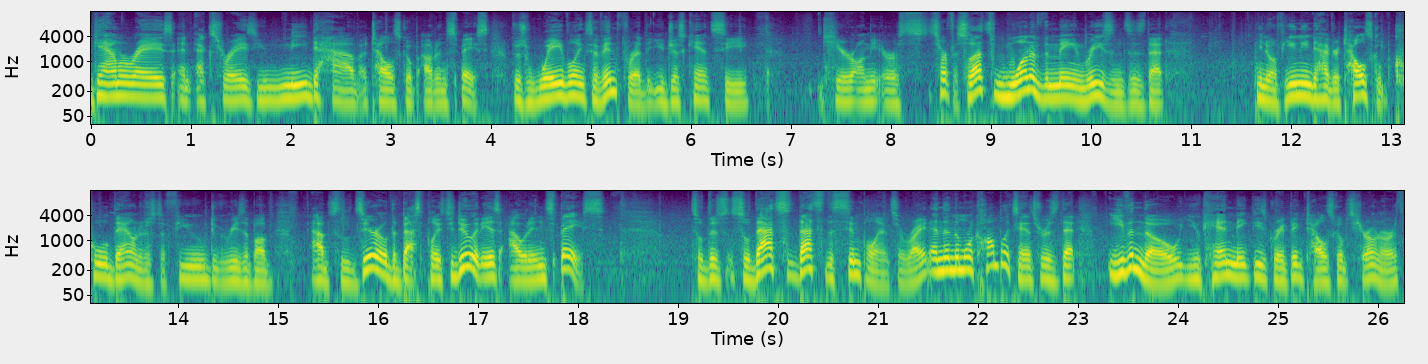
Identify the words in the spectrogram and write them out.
gamma rays and X rays, you need to have a telescope out in space. There's wavelengths of infrared that you just can't see here on the Earth's surface. So that's one of the main reasons is that you know, if you need to have your telescope cooled down to just a few degrees above absolute zero, the best place to do it is out in space. So there's so that's that's the simple answer, right? And then the more complex answer is that even though you can make these great big telescopes here on Earth,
